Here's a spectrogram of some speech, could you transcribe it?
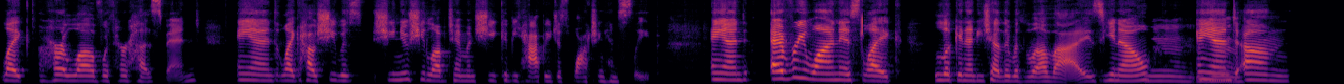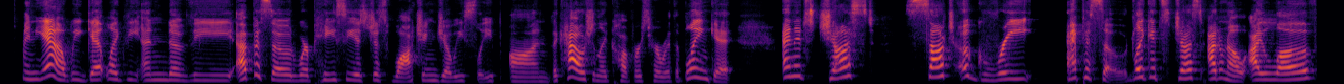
like her love with her husband and like how she was she knew she loved him and she could be happy just watching him sleep and everyone is like looking at each other with love eyes you know Mm, and mhm. um and yeah we get like the end of the episode where pacey is just watching joey sleep on the couch and like covers her with a blanket and it's just such a great episode like it's just i don't know i love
